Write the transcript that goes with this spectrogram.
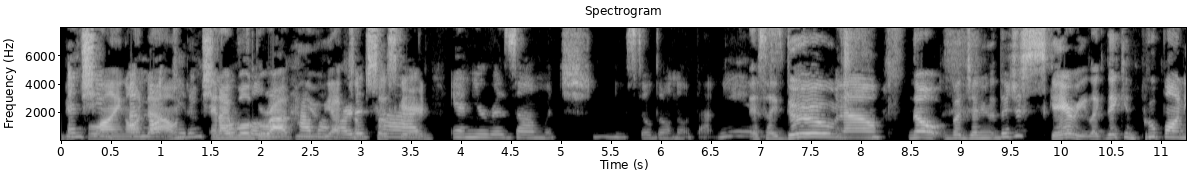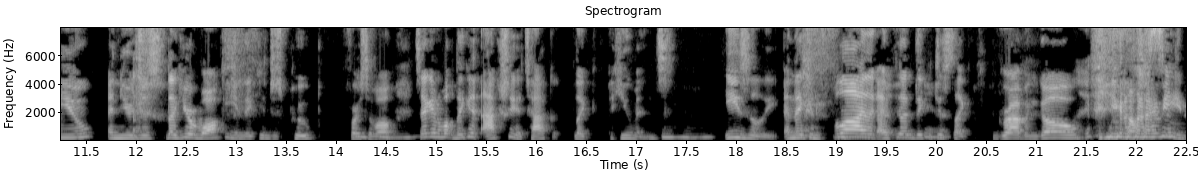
be And she- flying on I'm down, kidding, she and I will will grab you. Yeah, because I'm so scared. aneurysm, which you still don't know what that means. Yes, I do now. no, but genuinely, they're just scary. Like they can poop on you, and you're just like you're walking, and they can just poop. First of all, Mhm. second of all, they can actually attack like humans Mhm. easily, and they can fly. Like I feel like they can just like grab and go. You know what I mean?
